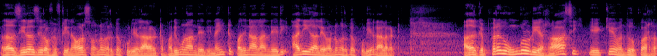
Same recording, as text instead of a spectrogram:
அதாவது ஜீரோ ஜீரோ ஃபிஃப்டீன் ஹவர்ஸ் வரலும் இருக்கக்கூடிய காலகட்டம். பதிமூணாம் தேதி நைட்டு பதினாலாம் தேதி அதிகாலை வரலும் இருக்கக்கூடிய காலகட்டம். அதற்கு பிறகு உங்களுடைய ராசிக்கே வந்து உட்கார்ற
